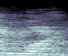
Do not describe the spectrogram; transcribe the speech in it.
Shut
